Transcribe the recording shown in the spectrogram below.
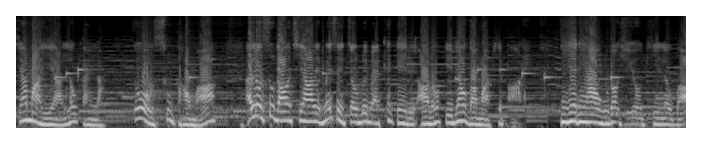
ကျမ်းမာကြီးလားလောက်တိုင်းလား သူ့ကိုစုတောင်းပါအဲ့လိုစုတောင်းချင်ရပြီးမိတ်ဆွေကြုံတွေ့မဲ့အခက်အခဲတွေအားလုံးပြေပြောက်သွားမှာဖြစ်ပါတယ်ဒီရတရားကိုတော့ရေရုံကြီးလောက်ပါ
